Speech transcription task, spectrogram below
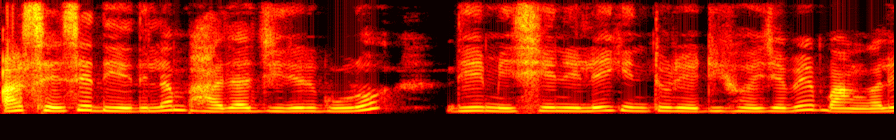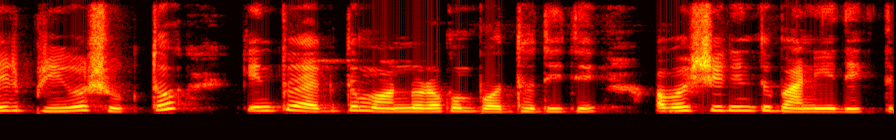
আর শেষে দিয়ে দিলাম ভাজা জিরের গুঁড়ো, দিয়ে মিশিয়ে নিলেই কিন্তু রেডি হয়ে যাবে বাঙালির প্রিয় শুক্তো, কিন্তু একদম অন্যরকম পদ্ধতিতে। অবশ্যই কিন্তু বানিয়ে দেখতে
